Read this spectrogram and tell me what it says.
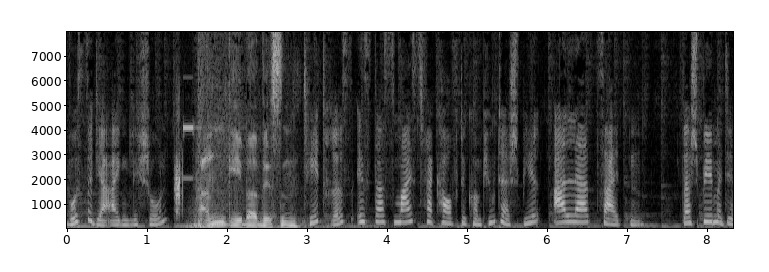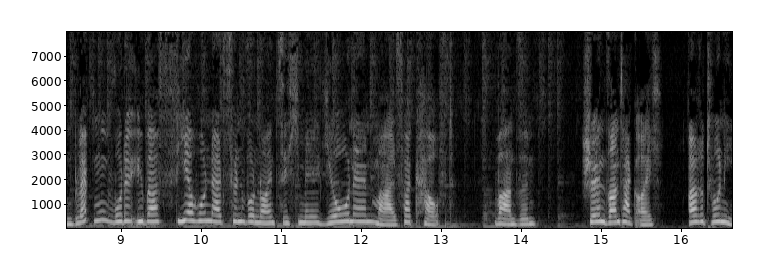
Wusstet ihr eigentlich schon? Angeberwissen. Tetris ist das meistverkaufte Computerspiel aller Zeiten. Das Spiel mit den Blöcken wurde über 495 Millionen Mal verkauft. Wahnsinn. Schönen Sonntag euch. Eure Toni.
